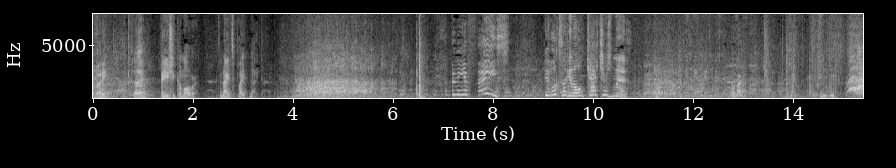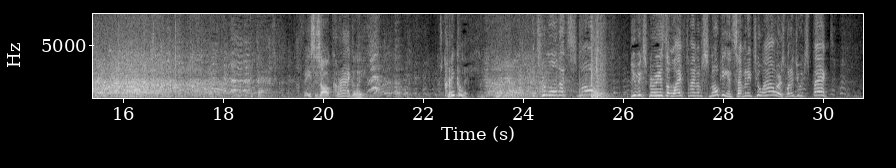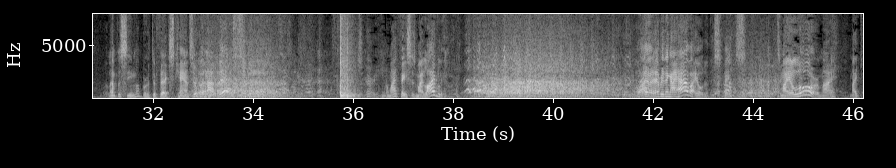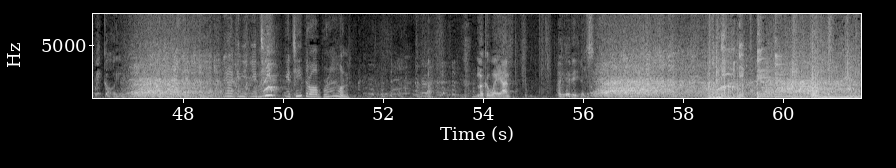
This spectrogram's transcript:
Hey, buddy. Hey. Hey, you should come over. Tonight's pipe night. Open to your face. It looks like an old catcher's mitt. What? Look at that. Face is all craggly. It's crinkly. It's from all that smoke. Experienced a lifetime of smoking in 72 hours. What did you expect? Well, emphysema, birth defects, cancer, but not this. Jerry, you know, my face is my livelihood. Oh, I, everything I have I owe to this face. It's my allure, my my twinkle. You know. You know, and your, your teeth, your teeth are all brown. Look away, I'm I'm hideous.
